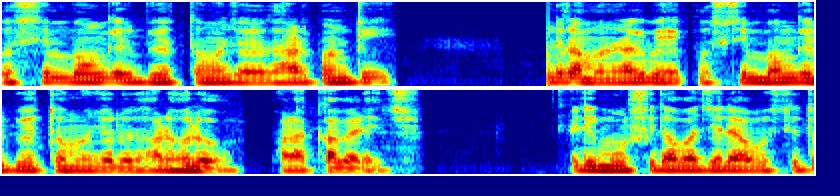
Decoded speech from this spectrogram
পশ্চিমবঙ্গের বৃহত্তম জলধার কোনটি? বন্ধুরা, মনে রাখবে, পশ্চিমবঙ্গের বৃহত্তম জলধার হলো ফারাক্কা ব্যারেজ। এটি মুর্শিদাবাদ জেলায় অবস্থিত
